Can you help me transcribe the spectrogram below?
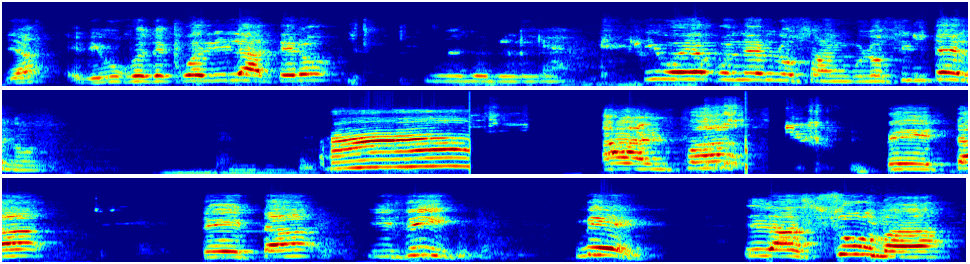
¿Ya? El dibujo es de cuadrilátero. Y voy a poner los ángulos internos. Ah, Alfa, beta, teta y phi. Bien, la suma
